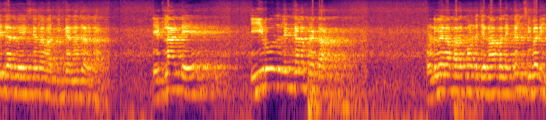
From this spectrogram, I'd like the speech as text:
రిజర్వేషన్ల వర్గీకరణ జరగాలి. ఎట్లా అంటే ఈ రోజు లెక్కల ప్రకారం రెండు వేల పదకొండు జనాభా లెక్కలు చివరి.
